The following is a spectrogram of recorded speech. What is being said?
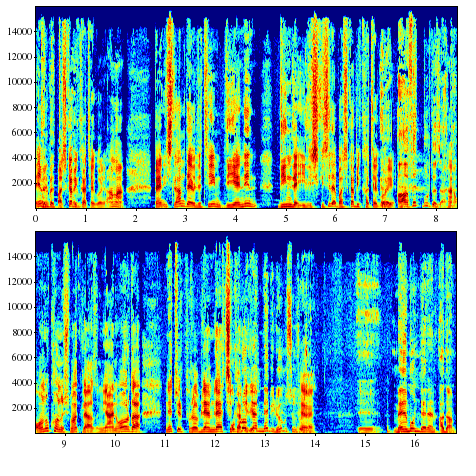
Değil mi? Elbette, başka bir elbette. kategori ama ben İslam devletiyim diyenin dinle ilişkisi de başka bir kategori. Evet, afet burada zaten. Ha, onu konuşmak lazım. Yani orada ne tür problemler o çıkabilir? problem ne biliyor musunuz hocam? Evet. Ee, Memun denen adam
